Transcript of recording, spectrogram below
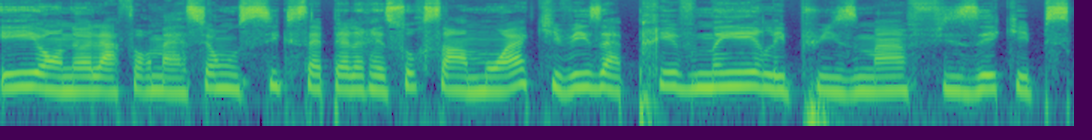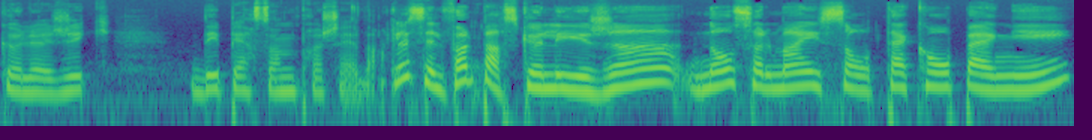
et on a la formation aussi qui s'appelle Ressources en moi qui vise à prévenir l'épuisement physique et psychologique des personnes proches aidantes. Là, c'est le fun parce que les gens, non seulement ils sont accompagnés,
